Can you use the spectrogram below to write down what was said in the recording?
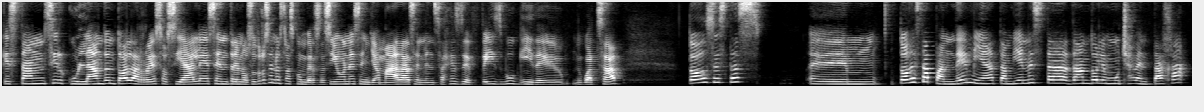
que están circulando en todas las redes sociales, entre nosotros en nuestras conversaciones, en llamadas, en mensajes de Facebook y de WhatsApp. Todas estas Em, toda esta pandemia también está dándole mucha ventaja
